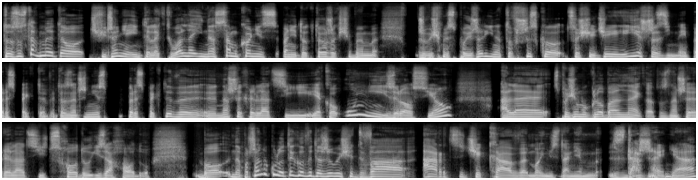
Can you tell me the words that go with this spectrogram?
To zostawmy to ćwiczenie intelektualne i na sam koniec, panie doktorze, chciałbym, żebyśmy spojrzeli na to wszystko, co się dzieje jeszcze z innej perspektywy. To znaczy nie z perspektywy y, naszych relacji jako Unii z Rosją, ale z poziomu globalnego, to znaczy relacji wschodu i zachodu. Bo na początku lutego wydarzyły się dwa arcyciekawe, moim zdaniem, zdarzenia,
